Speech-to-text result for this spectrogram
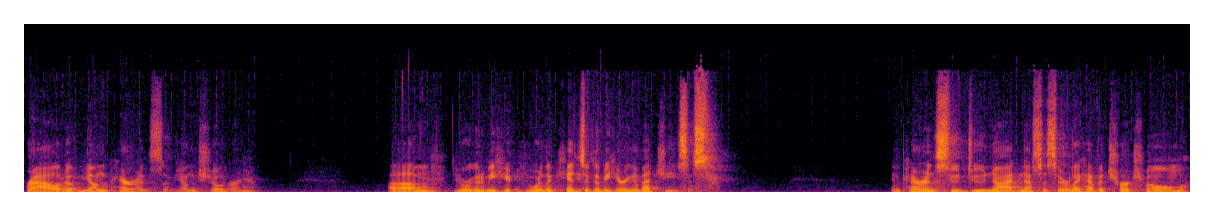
crowd of young parents, of young children, um, who are going to be he- who are the kids are going to be hearing about Jesus. And parents who do not necessarily have a church home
